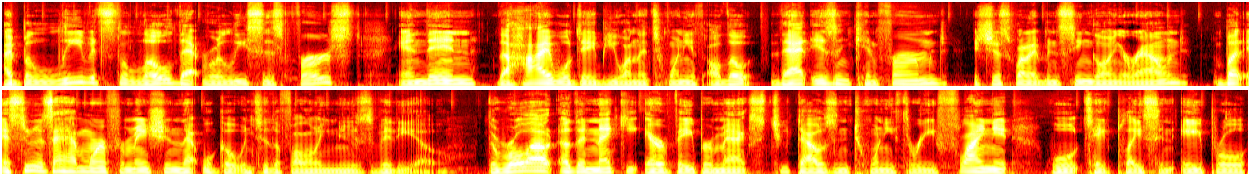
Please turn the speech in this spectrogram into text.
I believe it's the low that releases first, and then the high will debut on the 20th, although that isn't confirmed. It's just what I've been seeing going around. But as soon as I have more information, that will go into the following news video. The rollout of the Nike Air Vapor Max 2023 Flyknit will take place in April.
